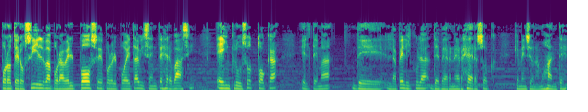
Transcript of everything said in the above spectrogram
por Otero Silva, por Abel Pose, por el poeta Vicente Gervasi, e incluso toca el tema de la película de Werner Herzog que mencionamos antes,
